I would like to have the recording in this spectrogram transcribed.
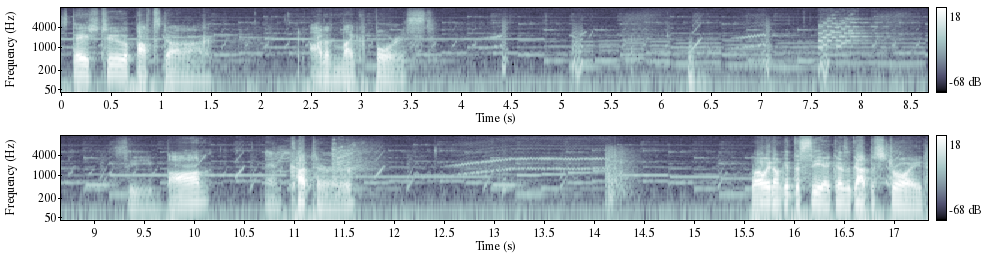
stage two of Popstar, an autumn-like forest. See, bomb and cutter. Well, we don't get to see it because it got destroyed.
